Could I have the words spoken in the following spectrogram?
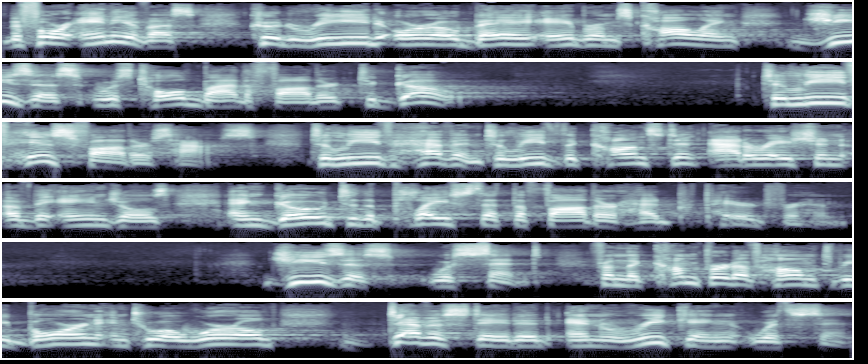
Before any of us could read or obey Abram's calling, Jesus was told by the Father to go, to leave his Father's house, to leave heaven, to leave the constant adoration of the angels, and go to the place that the Father had prepared for him. Jesus was sent from the comfort of home to be born into a world devastated and reeking with sin.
